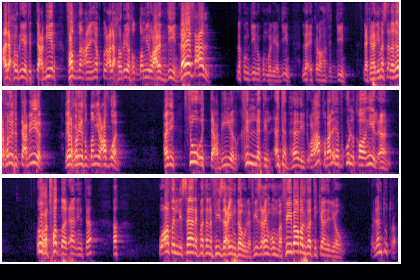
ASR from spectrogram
على حرية التعبير فضلا عن أن يقتل على حرية الضمير وعلى الدين. لا يفعل. لكم دينكم ولي دين لا إكراه في الدين. لكن هذه مسألة غير حرية التعبير غير حرية الضمير عفوا. هذه سوء التعبير قلة الأدب هذه تعاقب عليها في كل القوانين الآن. روح تفضل الآن أنت. ها؟ وأطل لسانك مثلا في زعيم دولة في زعيم أمة في بابا الفاتيكان اليوم. لن تترك.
